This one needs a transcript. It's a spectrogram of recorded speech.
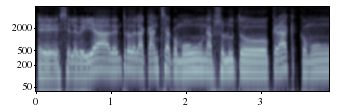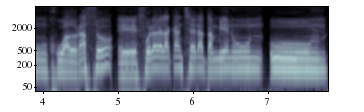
Eh, se le veía dentro de la cancha como un absoluto crack, como un jugadorazo. Eh, fuera de la cancha era también un, un,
